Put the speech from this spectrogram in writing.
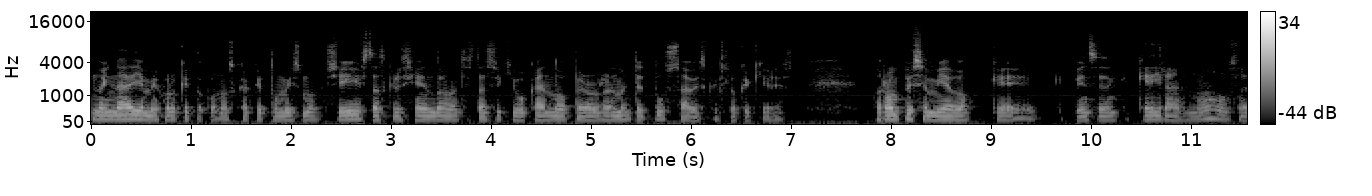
no hay nadie mejor que te conozca que tú mismo. Sí, estás creciendo, te estás equivocando, pero realmente tú sabes qué es lo que quieres. Rompe ese miedo que, que piensen que qué dirán, ¿no? O sea,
